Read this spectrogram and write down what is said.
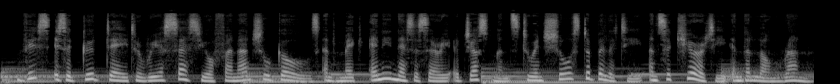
This is a good day to reassess your financial goals and make any necessary adjustments to ensure stability and security in the long run.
